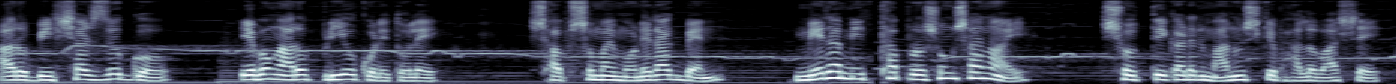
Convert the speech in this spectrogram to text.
আরও বিশ্বাসযোগ্য এবং আরও প্রিয় করে তোলে। সবসময় মনে রাখবেন, মেয়েরা মিথ্যা প্রশংসা নয়, সত্যিকারের মানুষকে ভালোবাসে।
